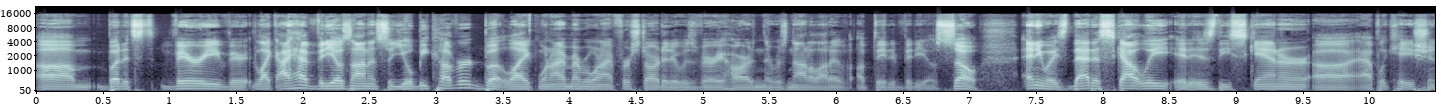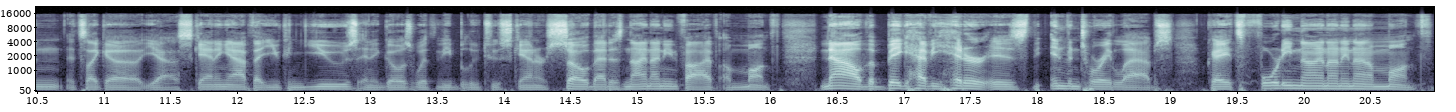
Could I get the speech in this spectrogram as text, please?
Um, but it's very very like I have videos on it, so you'll be covered. But like when I remember when I first started, it was very hard and there was not a lot of updated videos. So, anyways, that is Scoutly. It is the scanner uh, application. It's like a yeah scanning app that you can use, and it goes with the Bluetooth scanner. So that is nine ninety five a month. Now the big heavy hitter is the Inventory Labs. Okay, it's forty nine ninety nine a month.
